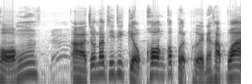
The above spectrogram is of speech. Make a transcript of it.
ของอเจ้าหน้าที่ที่เกี่ยวข้องก็เปิดเผยนะครับว่า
